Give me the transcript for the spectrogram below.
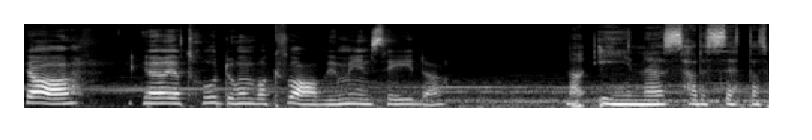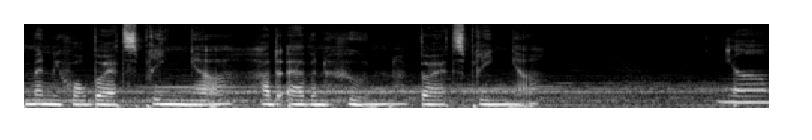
ja, jag, jag trodde hon var kvar vid min sida. När Ines hade sett att människor börjat springa hade även hon börjat springa. Jag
